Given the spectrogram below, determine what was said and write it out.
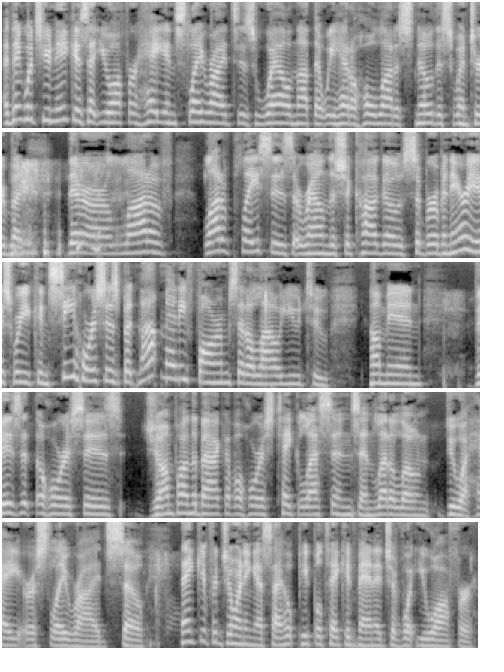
I think what's unique is that you offer hay and sleigh rides as well. Not that we had a whole lot of snow this winter, but there are a lot of a lot of places around the Chicago suburban areas where you can see horses, but not many farms that allow you to come in, visit the horses, jump on the back of a horse, take lessons, and let alone do a hay or a sleigh ride. So thank you for joining us. I hope people take advantage of what you offer.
